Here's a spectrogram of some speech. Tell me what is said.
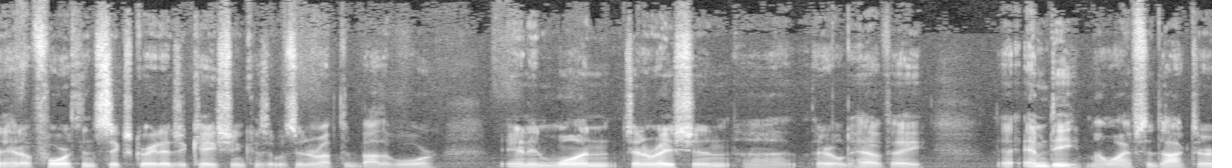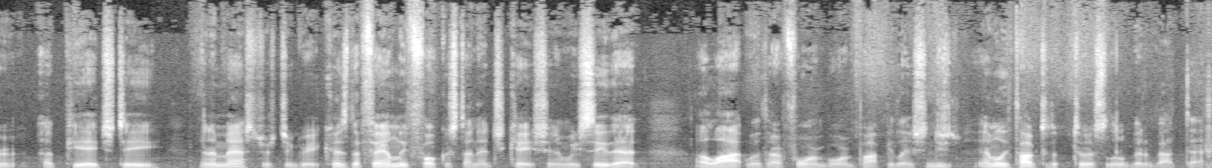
They had a fourth and sixth grade education because it was interrupted by the war. And in one generation, uh, they're able to have a, a MD, my wife's a doctor, a PhD, and a master's degree because the family focused on education. And we see that a lot with our foreign-born population. You, Emilie, talk to, to, us a little bit about that.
